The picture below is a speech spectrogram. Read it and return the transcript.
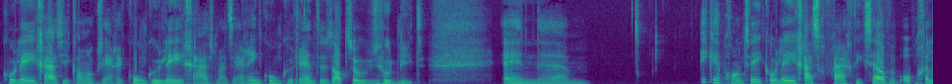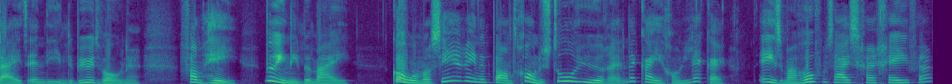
collega's. Je kan ook zeggen conculega's, maar het zijn geen concurrenten. Dat sowieso niet. En ehm, ik heb gewoon twee collega's gevraagd die ik zelf heb opgeleid en die in de buurt wonen. Van, hey, wil je niet bij mij komen masseren in het pand? Gewoon een stoel huren. En dan kan je gewoon lekker maar hoofdmassage gaan geven.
